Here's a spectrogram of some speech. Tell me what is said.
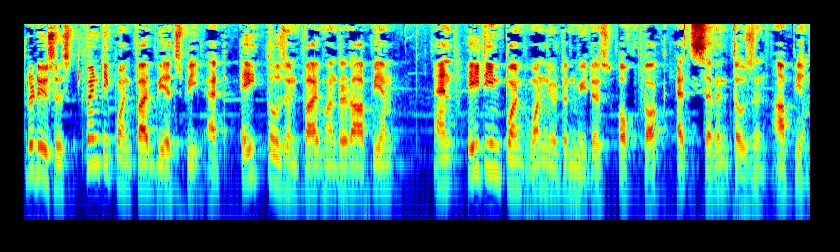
produces 20.5 bhp at 8500 rpm and 18.1 Nm of torque at 7000 rpm.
